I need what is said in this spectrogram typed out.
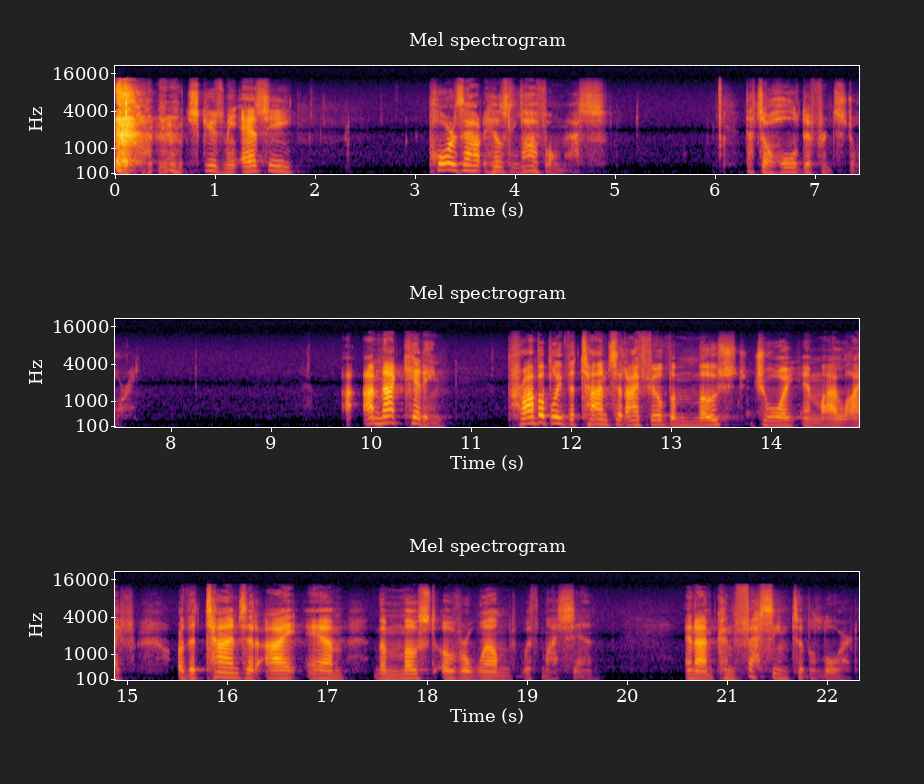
excuse me, as he pours out his love on us, that's a whole different story. I'm not kidding. Probably the times that I feel the most joy in my life are the times that I am the most overwhelmed with my sin. And I'm confessing to the Lord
